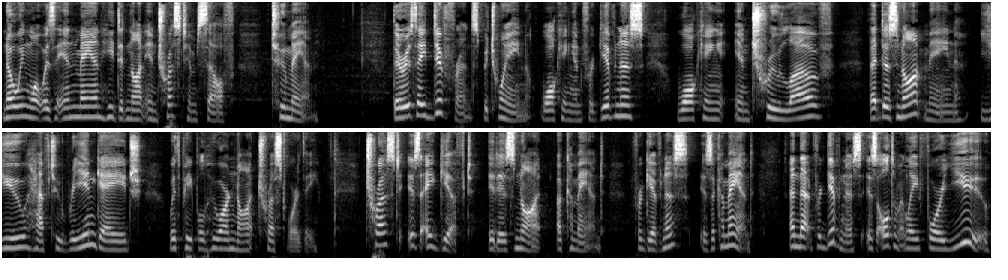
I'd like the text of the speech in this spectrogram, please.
Knowing what was in man, he did not entrust himself to man. There is a difference between walking in forgiveness, walking in true love. That does not mean you have to re engage with people who are not trustworthy. Trust is a gift, it is not a command. Forgiveness is a command. And that forgiveness is ultimately for you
